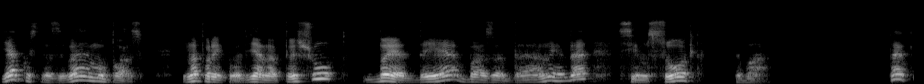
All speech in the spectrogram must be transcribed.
якось називаємо базу. Наприклад, я напишу BD, база даних, да, 702. Так,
